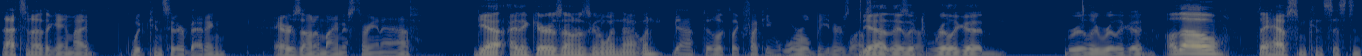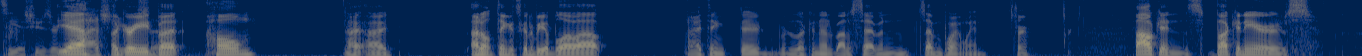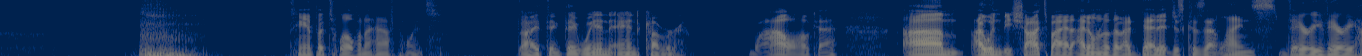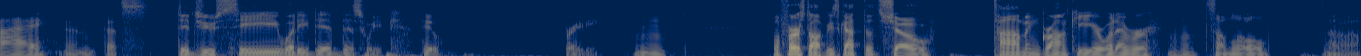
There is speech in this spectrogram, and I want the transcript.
That's another game I would consider betting. Arizona minus three and a half. Yeah, I think Arizona's going to win that one. Yeah, they looked like fucking world beaters last yeah, week, they so- looked really good. Really, really good. Although they have some consistency issues. Or Yeah, last year, agreed. so- But home, I, I, I don't think it's going to be a blowout. I think they're looking at about a seven seven point win. Sure. Falcons, Buccaneers. Tampa 12 and a half points. I think they win and cover. Wow. Okay. Um, I wouldn't be shocked by it. I don't know that I'd bet it just because that line's very, very high, and that's Did you see what he did this week, who. Brady? Mm-mm. Well, first off, he's got the show Tom and Gronky or whatever, Mm-hmm. some little, I don't know.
